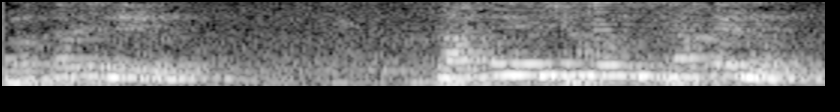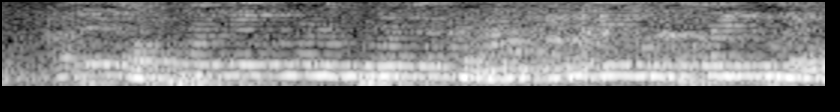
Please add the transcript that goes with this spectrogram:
ప్రసాద్ నేను. సార్ విషయం నేను షాక్ అయినా. అరే అప్పుడు లేదన్నాడు ఇప్పుడు లేదన్నాడు నేను సరైతున్నావు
